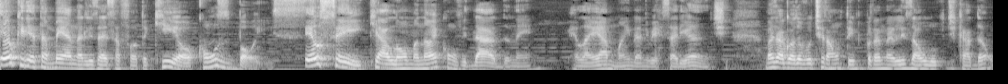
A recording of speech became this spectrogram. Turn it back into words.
Eu queria também analisar essa foto aqui, ó, com os boys. Eu sei que a Loma não é convidada, né? Ela é a mãe da aniversariante. Mas agora eu vou tirar um tempo para analisar o look de cada um.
